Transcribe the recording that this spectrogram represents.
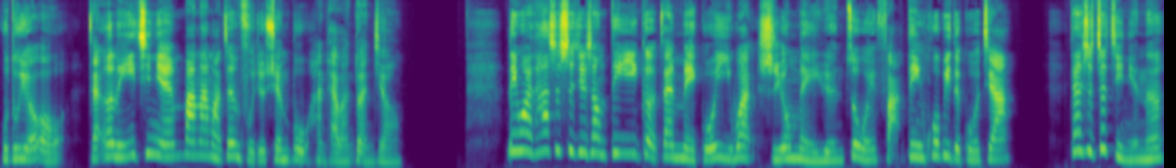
无独有偶，在二零一七年，巴拿马政府就宣布和台湾断交。另外，它是世界上第一个在美国以外使用美元作为法定货币的国家。但是这几年呢，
